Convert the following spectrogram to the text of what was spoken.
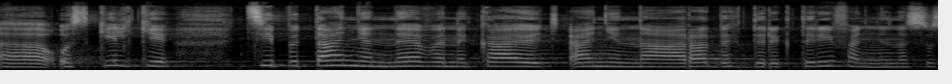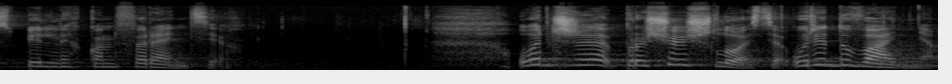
Е, Оскільки ці питання не виникають ані на радах директорів, ані на суспільних конференціях. Отже, про що йшлося? Урядування.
